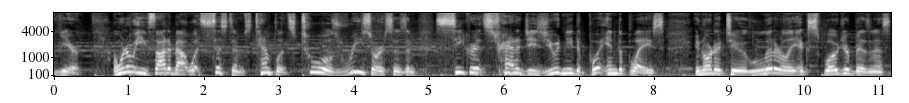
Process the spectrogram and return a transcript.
year. I wonder what you've thought about what systems, templates, tools, resources, and secret strategies you would need to put into place in order to literally explode your business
